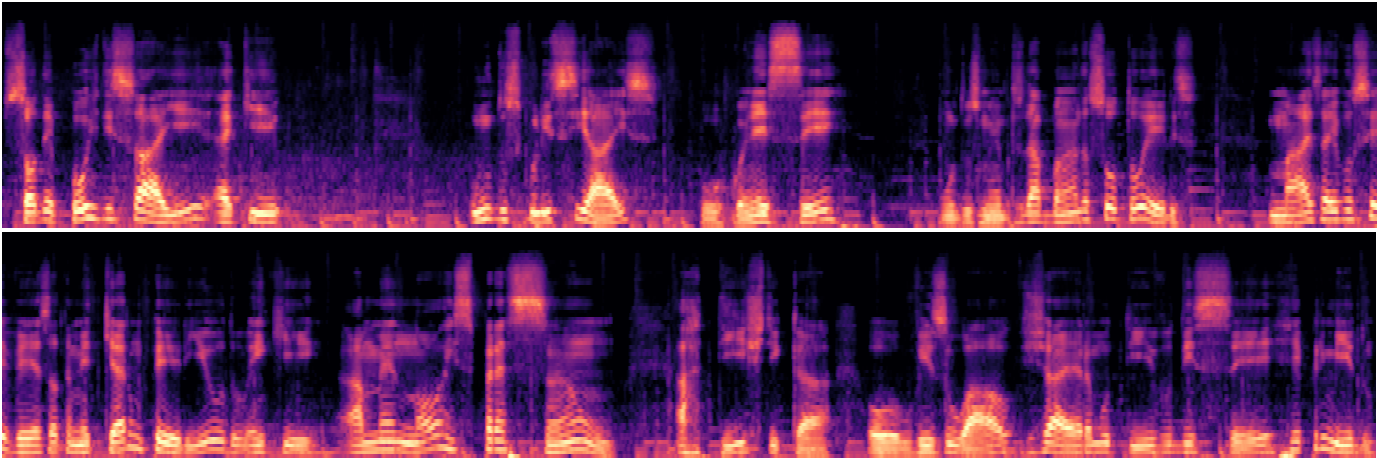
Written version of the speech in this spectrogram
Só depois de sair é que um dos policiais, por conhecer um dos membros da banda, soltou eles. Mas aí você vê exatamente que era um período em que a menor expressão artística ou visual já era motivo de ser reprimido,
